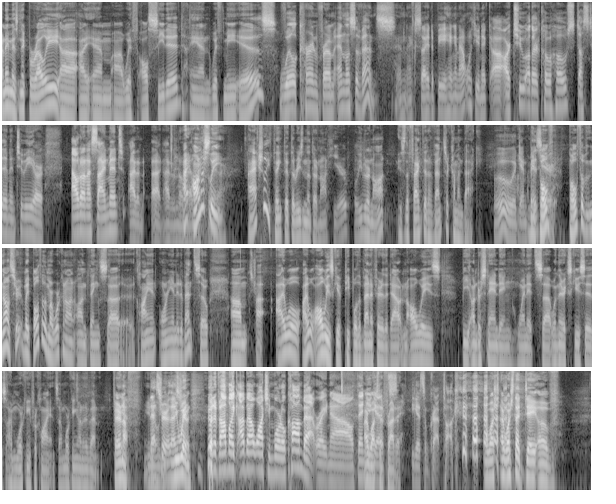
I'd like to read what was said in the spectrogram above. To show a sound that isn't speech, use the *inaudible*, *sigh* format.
My name is Nick Borelli. Uh, I am uh, with AllSeated, and with me is Will Curran from Endless Events, and excited to be hanging out with you, Nick. Uh, our two other co-hosts, Dustin and Tui, are out on assignment. I don't, I, I don't know. I honestly, I actually think that the reason that they're not here, believe it or not, is the fact that events are coming back. Ooh, again, I mean, both both of no, seriously, both of them are working on on things uh, client oriented events. So, um, I will I will always give people the benefit of the doubt and always be understanding when it's uh, when their excuse is I'm working for clients, I'm working on an event. Fair enough. You That's know, true. you- That's you true. win. *laughs* but if I'm like I'm out watching Mortal Kombat right now, then *laughs* I you watched get that Friday. You get some crap talk. *laughs* I watched I watched that day of.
